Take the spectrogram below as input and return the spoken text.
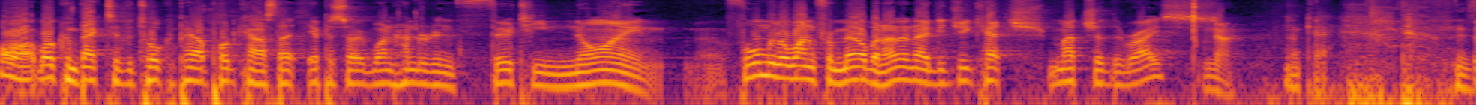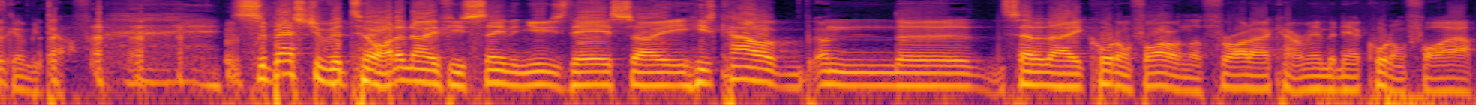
All right, welcome back to the Talk and Power podcast, uh, episode 139. Uh, Formula One from Melbourne. I don't know, did you catch much of the race? No. Okay. this is going to be tough. Sebastian Vettel, I don't know if you've seen the news there. So his car on the Saturday caught on fire, on the Friday, I can't remember now, caught on fire.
